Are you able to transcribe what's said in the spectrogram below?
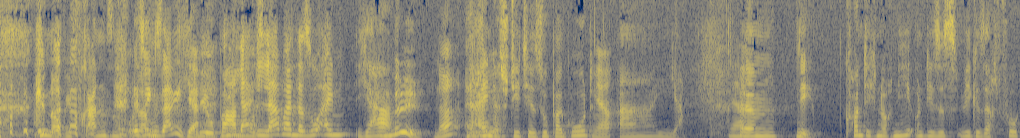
genau, wie Fransen oder Deswegen sage ich ja, die la Leopardenmuster. labern da so ein Ja. Müll. Ne? Also- Nein, das steht hier super gut. Ja. Ah, ja. Ja. Ähm, nee, konnte ich noch nie. Und dieses, wie gesagt, vor,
